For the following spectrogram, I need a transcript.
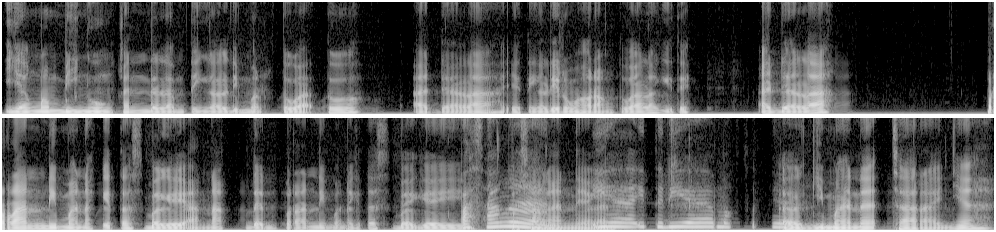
yang membingungkan dalam tinggal di mertua tuh adalah ya tinggal di rumah orang tua lah gitu ya, adalah peran di mana kita sebagai anak dan peran di mana kita sebagai pasangan. pasangan ya kan? Iya itu dia maksudnya. Eh, gimana caranya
